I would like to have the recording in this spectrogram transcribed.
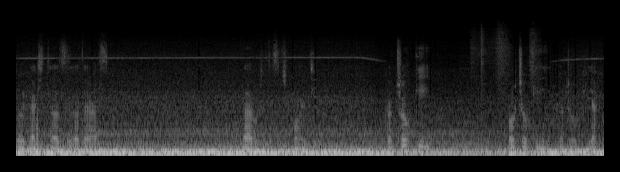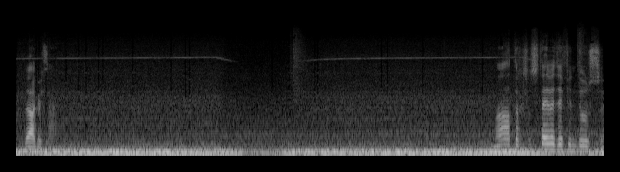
Kurde, jak się to nazywa teraz? Tak, muszę to sobie przypomnieć. Koczułki. Koczułki, koczułki, jak... Jakoś tak. No, to tutaj będzie film dłuższy.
